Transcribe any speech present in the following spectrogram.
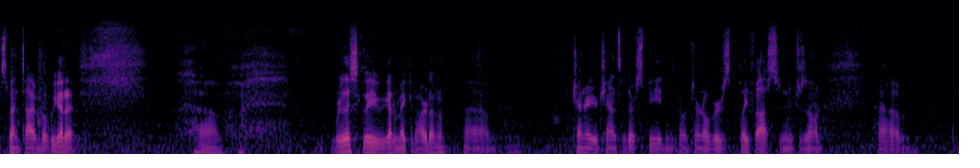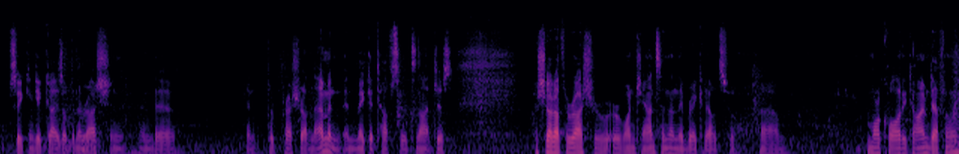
spend time, but we got to um, realistically we got to make it hard on them. Um, generate your chance with their speed, no turnovers, play fast in neutral zone so you can get guys up in the rush and and uh, and put pressure on them and, and make it tough so it's not just a shut off the rush or, or one chance and then they break it out. So um, more quality time definitely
